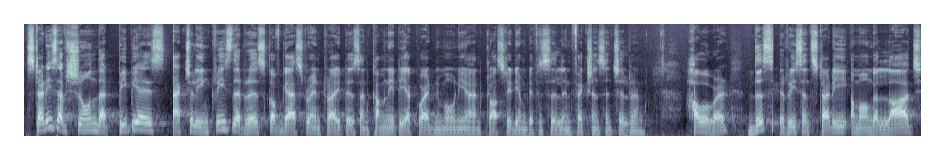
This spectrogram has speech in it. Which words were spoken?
studies have shown that PPIs actually increase the risk of gastroenteritis and community acquired pneumonia and Clostridium difficile infections in children. However, this recent study among a large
